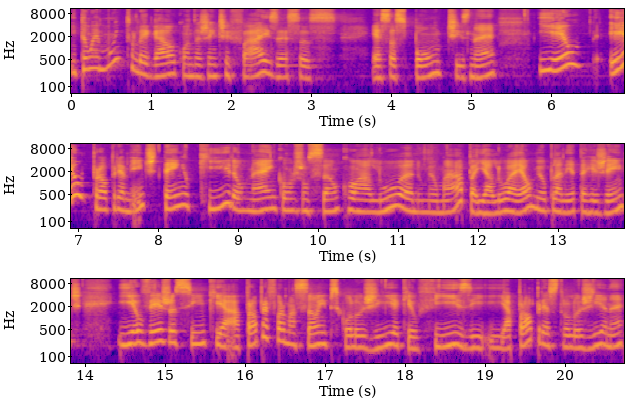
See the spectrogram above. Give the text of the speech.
Então é muito legal quando a gente faz essas essas pontes, né? E eu, eu propriamente tenho Quiron, né, em conjunção com a Lua no meu mapa, e a Lua é o meu planeta regente, e eu vejo assim que a própria formação em psicologia que eu fiz e, e a própria astrologia, né,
